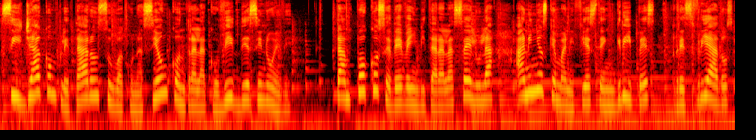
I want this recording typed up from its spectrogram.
si ya completaron su vacunación contra la COVID-19. Tampoco se debe invitar a la célula a niños que manifiesten gripes, resfriados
